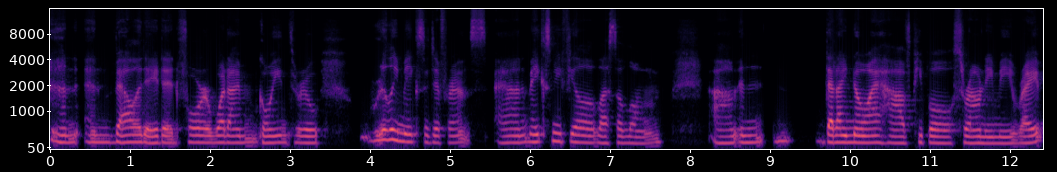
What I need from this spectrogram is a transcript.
and and validated for what I'm going through really makes a difference and makes me feel less alone um, and that I know I have people surrounding me, right?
